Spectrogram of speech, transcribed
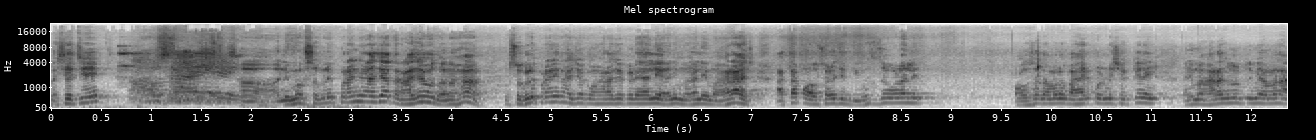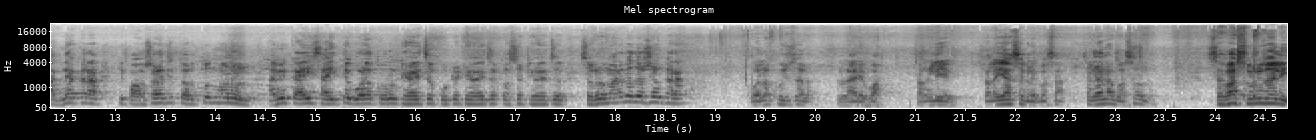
कशाचे? हा आणि मग सगळे प्राणी राजा आता राजा होता ना हा. मग सगळे प्राणी राजा महाराजाकडे आले आणि म्हणाले महाराज आता पावसाळ्याचे दिवस जवळ आले पावसात आम्हाला बाहेर पडणं शक्य नाही. आणि महाराज म्हणून तुम्ही आम्हाला आज्ञा करा की पावसाळ्याची तरतूद म्हणून आम्ही काही साहित्य गोळा करून ठेवायचं कुठे ठेवायचं कसं ठेवायचं सगळं मार्गदर्शन करा. कोला खुश झाला. म्हणला अरे वा चांगली आहे. चला या सगळे बसा. सगळ्यांना बसवलं. सभा सुरू झाली.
